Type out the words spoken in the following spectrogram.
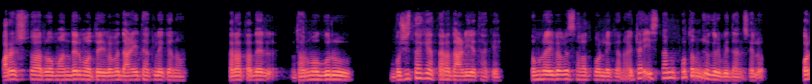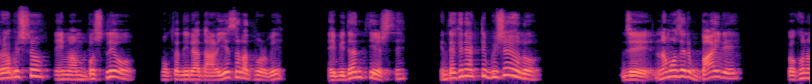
পারস্য আর রোমানদের মতো এইভাবে দাঁড়িয়ে থাকলে কেন? তারা তাদের ধর্মগুরু বসে থাকে তারা দাঁড়িয়ে থাকে। তোমরা এইভাবে সালাদ পড়লে কেন? এটা ইসলামের প্রথম যুগের বিধান ছিল। পরে অবশ্য ইমাম বসলেও মুক্তাদিরা দাঁড়িয়ে সালাদ পড়বে। এই বিধানটি এসছে। কিন্তু এখানে একটি বিষয় হলো যে নামাজের বাইরে কখনো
